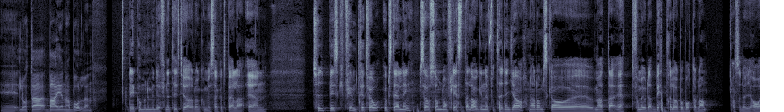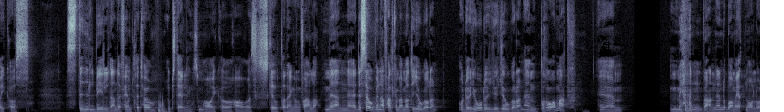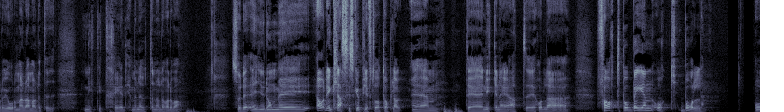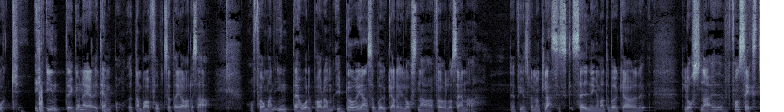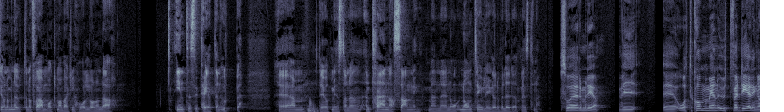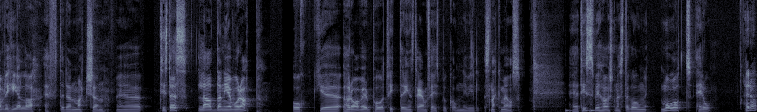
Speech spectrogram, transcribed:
eh, låta Bayern ha bollen. Det kommer de definitivt göra. De kommer säkert spela en typisk 5-3-2 uppställning. Så som de flesta lagen nu för tiden gör när de ska eh, möta ett förmodat bättre lag på bortaplan. Alltså det är AIKs stilbildande 5-3-2 uppställning som AIK har skrotat en gång för alla. Men eh, det såg vi när Falkenberg mötte Djurgården. Och då gjorde ju Djurgården en bra match. Ehm, men vann ändå bara med 1-0 och då gjorde man det där målet i 93 minuten eller vad det var. Så det är ju de, eh, ja det är en klassisk uppgift för ett topplag. Ehm, det, nyckeln är att eh, hålla fart på ben och boll och inte gå ner i tempo utan bara fortsätta göra det så här. Och får man inte håll på dem i början så brukar det ju lossna förr eller senare. Det finns väl någon klassisk sägning om att det brukar lossna eh, från 60 minuten och framåt. Man verkligen håller den där intensiteten uppe. Ehm, det är åtminstone en, en tränarsanning, men eh, no, någonting ligger det väl i det åtminstone. Så är det med det. Vi eh, återkommer med en utvärdering av det hela efter den matchen. Eh, tills dess, ladda ner vår app och Eh, hör av er på Twitter, Instagram, Facebook om ni vill snacka med oss. Eh, tills vi hörs nästa gång, må gott, hej då! Hej då!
